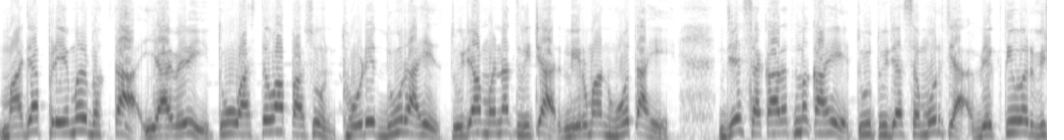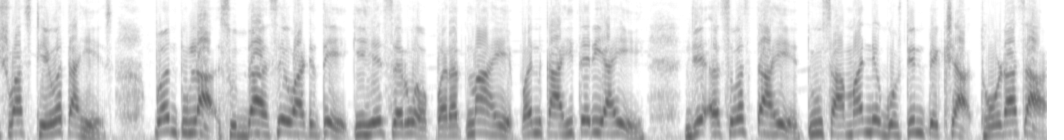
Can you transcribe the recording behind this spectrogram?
माझ्या प्रेमळ भक्ता यावेळी तू वास्तवापासून थोडे दूर आहेस. तुझ्या मनात विचार निर्माण होत आहे. जे सकारात्मक आहे तू तुझ्या समोरच्या व्यक्तीवर विश्वास ठेवत आहेस. पण तुला सुद्धा असे वाटते की हे सर्व परत्मा आहे पण काहीतरी आहे. जे अस्वस्थ आहे तू सामान्य गोष्टींपेक्षा थोडासा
